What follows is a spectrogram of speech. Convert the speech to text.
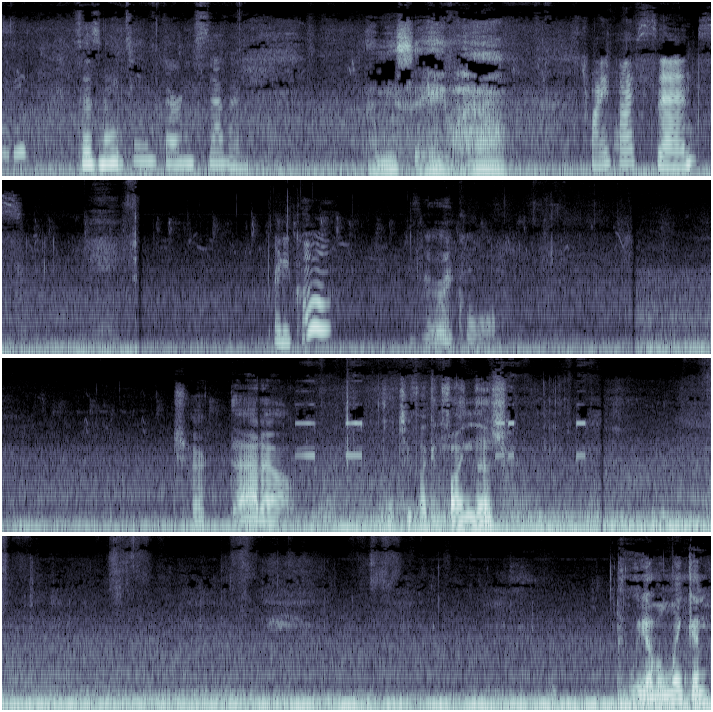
maybe? It says 1937. Let me see. Wow. 25 cents. Pretty cool. Very cool. Check that out. Let's see if I can find this. And we have a Lincoln.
